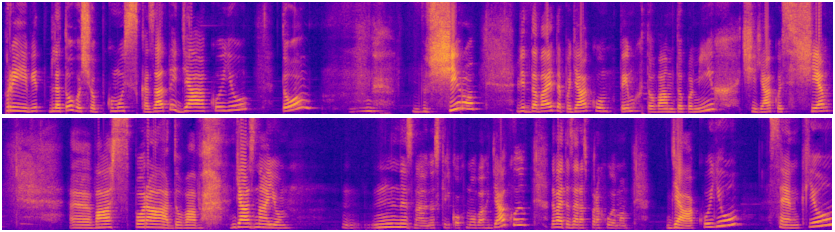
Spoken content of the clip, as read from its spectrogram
привід для того, щоб комусь сказати дякую, то щиро віддавайте подяку тим, хто вам допоміг, чи якось ще е, вас порадував. Я знаю, не знаю на скількох мовах дякую. Давайте зараз порахуємо. Дякую, thank you,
